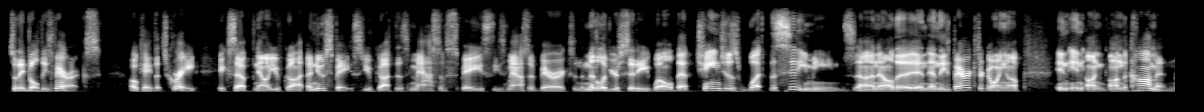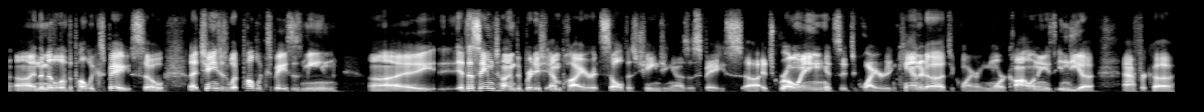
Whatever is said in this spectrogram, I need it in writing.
So they build these barracks. Okay, that's great, except now you've got a new space. You've got this massive space, these massive barracks in the middle of your city. Well, that changes what the city means. Uh, now, the and, and these barracks are going up in, in on on the common uh, in the middle of the public space. So that changes what public spaces mean. Uh, at the same time, the British Empire itself is changing as a space. Uh, it's growing. It's it's acquiring Canada. It's acquiring more colonies, India, Africa.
